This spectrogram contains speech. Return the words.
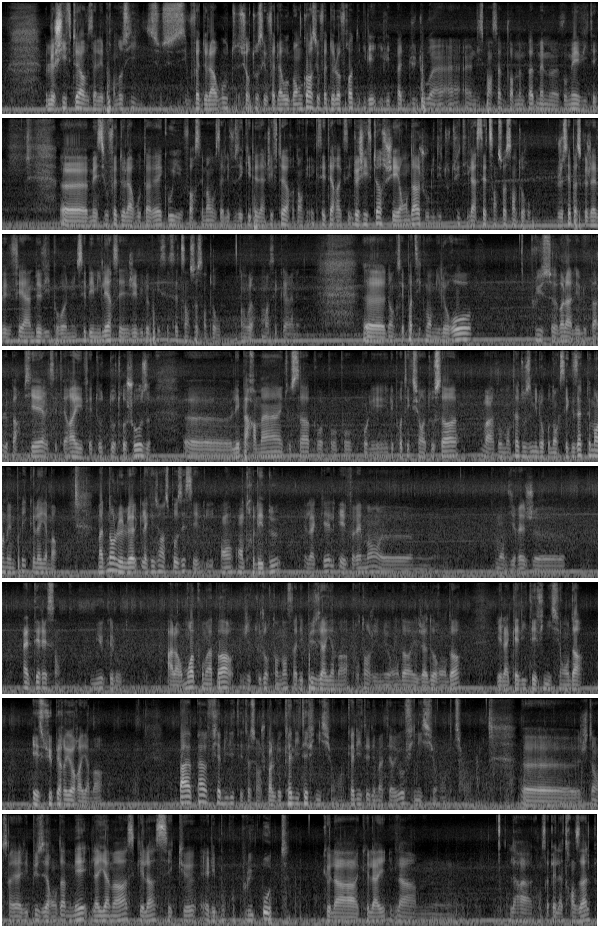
Le shifter, vous allez le prendre aussi. Si vous faites de la route, surtout si vous faites de la route, bon encore si vous faites de l'off-road, il est, il est pas du tout indispensable, voire même pas, même euh, vaut mieux éviter. Euh, mais si vous faites de la route avec, oui, forcément vous allez vous équiper d'un shifter, donc etc. Le shifter chez Honda, je vous le dis tout de suite, il à 760 euros. Je sais parce que j'avais fait un devis pour une CB 1000R, c'est- j'ai vu le prix, c'est 760 euros. Donc voilà, pour moi c'est clair et net. Euh, donc c'est pratiquement 1000 euros, plus euh, voilà le, par- le pare-pierre, etc. Il fait d'autres- choses, euh, les pare-mains et tout ça, pour, les, protections et tout ça. Voilà, vous montez à 12 000 euros. Donc c'est exactement le même prix que la Yamaha. Maintenant, la question à se poser, c'est en- entre les deux, laquelle est vraiment, euh, comment dirais-je, intéressante, mieux que l'autre? Alors moi, pour ma part, j'ai toujours tendance à aller plus vers Yamaha. Pourtant, j'ai une Honda et j'adore Honda. Et la qualité finition Honda est supérieure à Yamaha. Pas, fiabilité, attention, je parle de qualité finition. hein. Qualité des matériaux, finition, attention. Euh, j'ai tendance à aller plus vers mais la Yamaha, ce qu'elle a, c'est qu'elle est beaucoup plus haute que la, que la, la, la, s'appelle, la Transalp.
